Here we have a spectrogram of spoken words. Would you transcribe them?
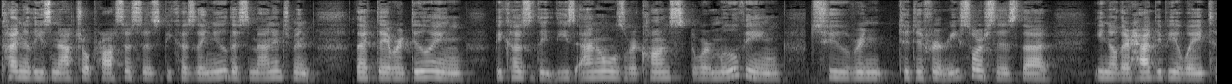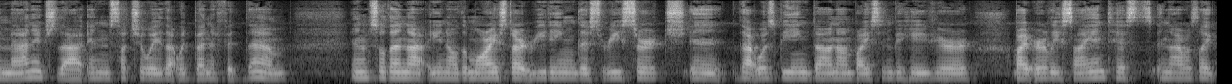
kind of these natural processes because they knew this management that they were doing because the, these animals were const, were moving to re, to different resources that you know there had to be a way to manage that in such a way that would benefit them and so then that you know the more i start reading this research in, that was being done on bison behavior by early scientists and i was like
